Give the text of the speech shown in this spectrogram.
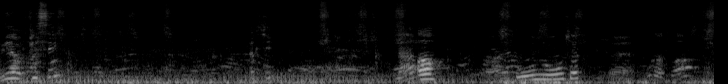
위에 피싱? 뭐 Oh. Uno, chef. Uno, dos.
